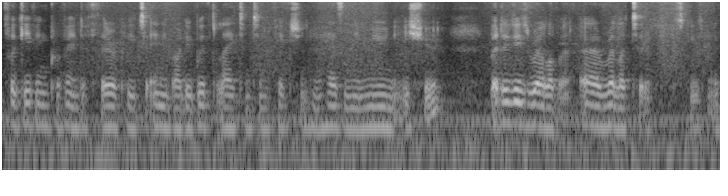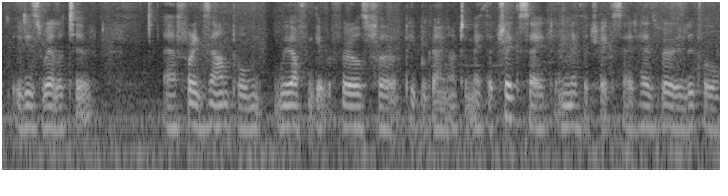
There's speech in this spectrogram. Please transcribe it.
for giving preventive therapy to anybody with latent infection who has an immune issue, but it is relevant, uh, relative. Excuse me, it is relative. Uh, for example, we often get referrals for people going on to methotrexate, and methotrexate has very little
